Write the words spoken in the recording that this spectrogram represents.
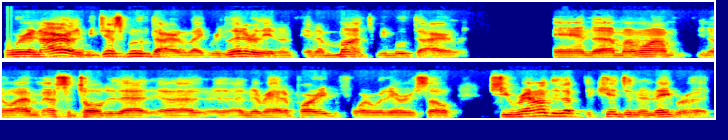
we're in Ireland. We just moved to Ireland. Like we're literally in a, in a month, we moved to Ireland. And uh, my mom, you know, I must have told her that uh, I never had a party before or whatever. So she rounded up the kids in the neighborhood,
